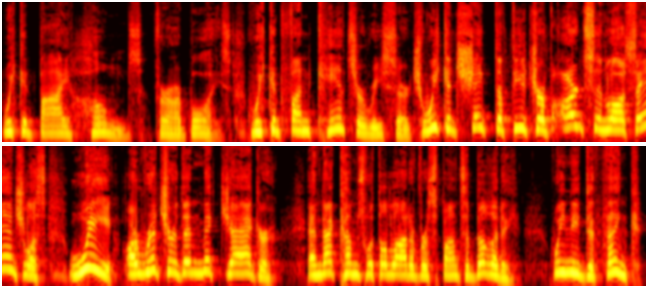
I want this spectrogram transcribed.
We could buy homes for our boys. We could fund cancer research. We could shape the future of arts in Los Angeles. We are richer than Mick Jagger, and that comes with a lot of responsibility. We need to think.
